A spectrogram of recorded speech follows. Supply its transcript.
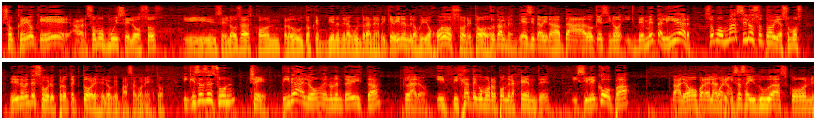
Yo creo que, a ver, somos muy celosos y celosas con productos que vienen de la cultura nerd y que vienen de los videojuegos sobre todo. Totalmente. Que si está bien adaptado, que si no. Y de Metal Gear somos más celosos todavía, somos directamente sobreprotectores de lo que pasa con esto. Y quizás es un, che, tiralo en una entrevista. Claro. Y fíjate cómo responde la gente. Y si le copa, dale, vamos para adelante. Bueno. Quizás hay dudas con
